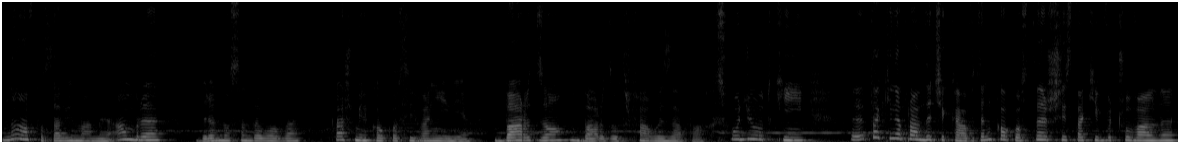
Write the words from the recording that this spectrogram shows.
No a w podstawie mamy ambrę, drewno sandałowe, kaszmir, kokos i wanilię. Bardzo, bardzo trwały zapach. Słodziutki, e, taki naprawdę ciekawy. Ten kokos też jest taki wyczuwalny.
